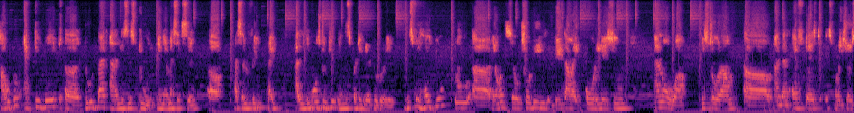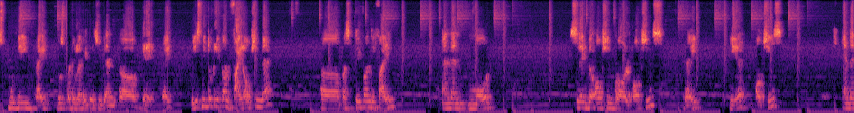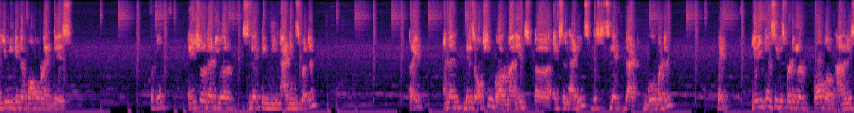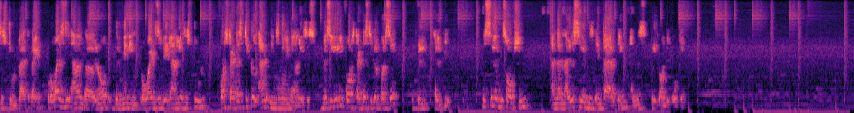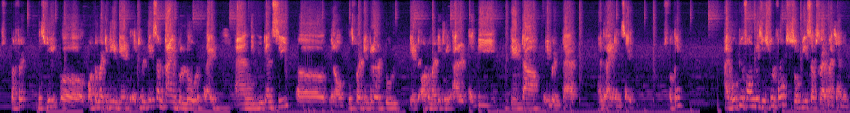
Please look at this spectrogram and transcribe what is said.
how to activate a ToolPak analysis tool in MS Excel uh, hassle free, right? I'll demonstrate you in this particular tutorial. This will help you to, uh, you know, so show the data like correlation, ANOVA, histogram, uh, and then F-test, exponential smoothing, right? Those particular details you can uh, get it, right? You just need to click on file option there. Uh, first click on the file and then more select the option called options right? Here options. And then you will get a pop-up like this. Okay? Ensure that you are selecting the add-ins button right? And then there is an option called manage uh, excel add-ins. Just select that go button right here you can see this particular pop-up analysis ToolPak, right? Provides the, uh, you know, the meaning, provides the data analysis tool for statistical and engineering analysis. Basically for statistical per se, it will help you. Just select this option and then I'll just select this entire thing and just click on the OK. perfect this will uh, automatically get it will take some time to load right and you can see uh, you know this particular tool get automatically added at the data ribbon tab and the right hand side. Okay? I hope you found this useful folks. So please subscribe my channel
